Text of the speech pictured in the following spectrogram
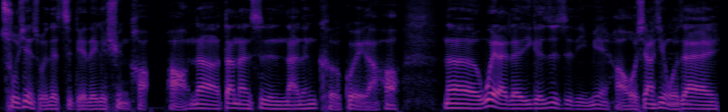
出现所谓的止跌的一个讯号。好，那当然是难能可贵了哈。那未来的一个日子里面，好，我相信我在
